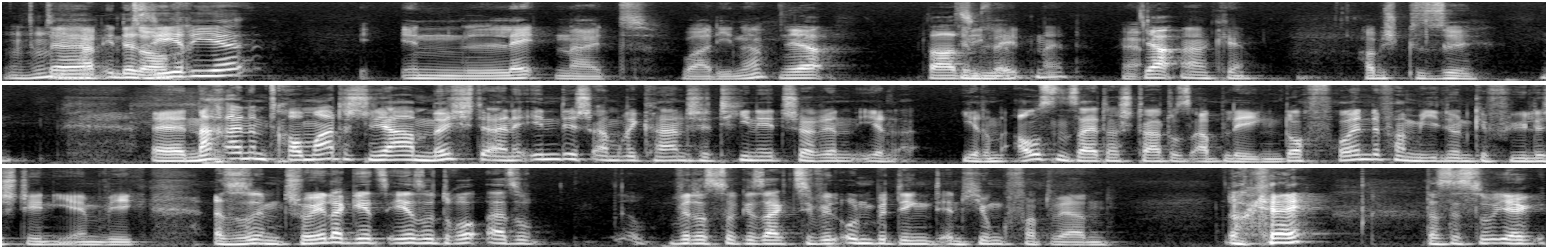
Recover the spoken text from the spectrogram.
Mhm. Äh, in der Serie. In Late Night war die, ne? Ja, war sie. In Late Night? Ja. ja. Ah, okay. Habe ich gesehen. Äh, nach einem traumatischen Jahr möchte eine indisch-amerikanische Teenagerin ihre, ihren Außenseiterstatus ablegen. Doch Freunde, Familie und Gefühle stehen ihr im Weg. Also im Trailer geht es eher so, also wird es so gesagt, sie will unbedingt entjungfert werden. Okay. Das ist so ihr,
